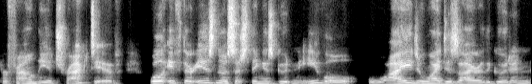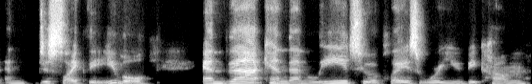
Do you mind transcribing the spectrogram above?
profoundly attractive. Well, if there is no such thing as good and evil, why do I desire the good and, and dislike the evil? And that can then lead to a place where you become,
